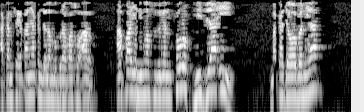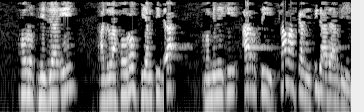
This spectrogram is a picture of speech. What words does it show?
Akan saya tanyakan dalam beberapa soal. Apa yang dimaksud dengan huruf hijai? Maka jawabannya huruf hijai adalah huruf yang tidak memiliki arti sama sekali, tidak ada artinya.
